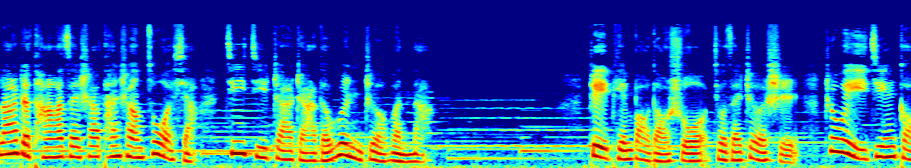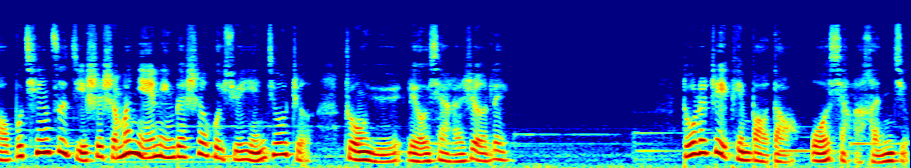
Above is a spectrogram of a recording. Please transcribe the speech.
拉着他在沙滩上坐下，叽叽喳喳地问这问那。这篇报道说，就在这时，这位已经搞不清自己是什么年龄的社会学研究者，终于流下了热泪。读了这篇报道，我想了很久。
